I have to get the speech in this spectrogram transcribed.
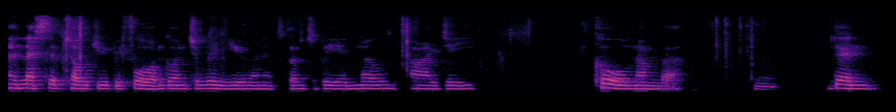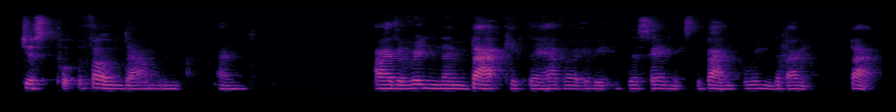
unless they've told you before, I'm going to ring you and it's going to be a no ID call number, Mm. then just put the phone down and either ring them back if they have a, if, it, if they're saying it's the bank, ring the bank back.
